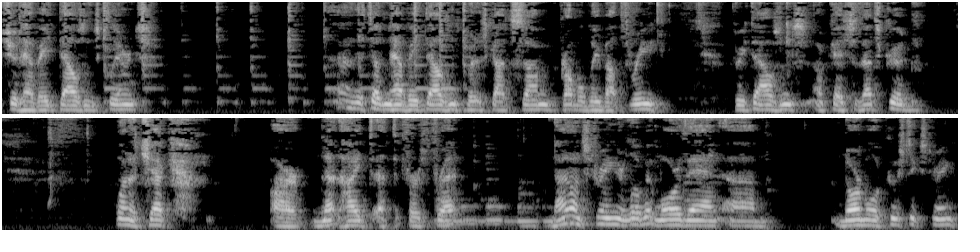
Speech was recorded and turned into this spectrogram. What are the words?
Should have eight thousandths clearance. Uh, this doesn't have eight thousandths, but it's got some, probably about three, three thousandths. Okay, so that's good. Want to check our nut height at the first fret. Nylon string are a little bit more than um, normal acoustic string.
